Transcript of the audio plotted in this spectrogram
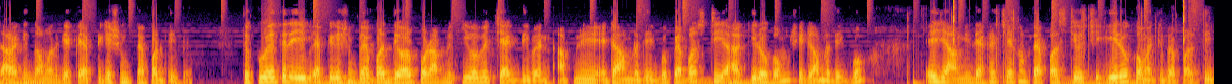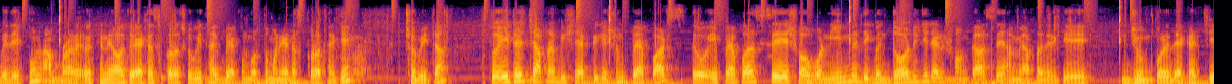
তারা কিন্তু আমাদেরকে একটা অ্যাপ্লিকেশন পেপার দিবে। তো কুয়েতের এই অ্যাপ্লিকেশন পেপার দেওয়ার পর আপনি কীভাবে চেক দিবেন? আপনি, এটা আমরা দেখব। পেপারসটি কীরকম, সেটা আমরা দেখব। এই যে আমি দেখাচ্ছি এখন পেপারসটি হচ্ছে এরকম একটি পেপার দিবে। দেখুন, আপনার এখানে হয়তো অ্যাটাচ করা ছবি থাকবে, এখন বর্তমানে অ্যাটাচ করা থাকে ছবিটা। তো এটা হচ্ছে আপনার বিষয় অ্যাপ্লিকেশন পেপারস। তো এই পেপারসে সর্বনিম্নে দেখবেন দশ ডিজিট একটা সংখ্যা আছে। আমি আপনাদেরকে জুম করে দেখাচ্ছি,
